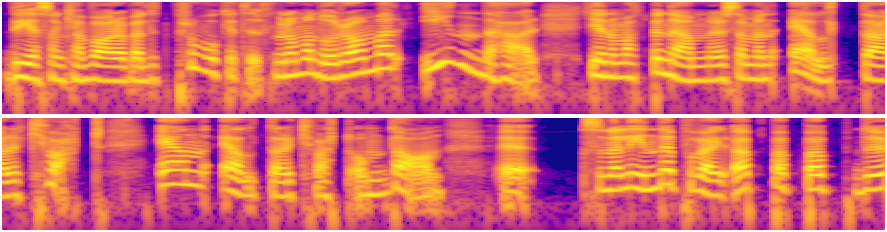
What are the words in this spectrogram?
det som kan vara väldigt provokativt. Men om man då ramar in det här genom att benämna det som en ältarkvart, en ältarkvart om dagen. Eh, så när Linda är på väg, upp, upp, upp, du,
